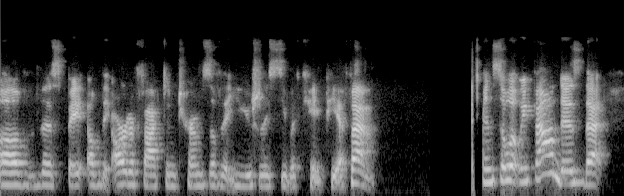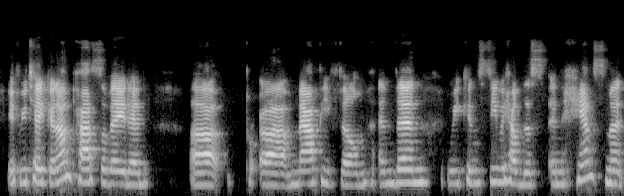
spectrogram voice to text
of this of the artifact in terms of that you usually see with KPFM. And so what we found is that if we take an unpassivated uh, uh, MAPI film, and then we can see we have this enhancement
